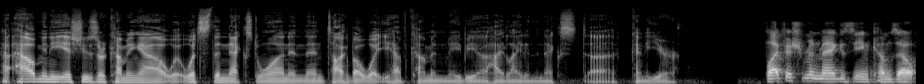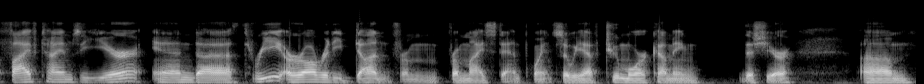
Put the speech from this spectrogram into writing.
H- how many issues are coming out? What's the next one? And then talk about what you have coming. Maybe a highlight in the next uh, kind of year. Fly Fisherman magazine comes out five times a year, and uh, three are already done from from my standpoint. So we have two more coming this year. Um,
